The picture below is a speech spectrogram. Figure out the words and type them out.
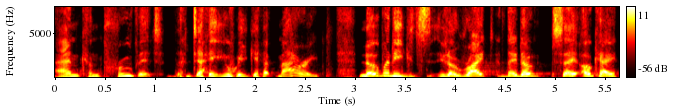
and can prove it the day we get married. Nobody, you know, right? They don't say, okay,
